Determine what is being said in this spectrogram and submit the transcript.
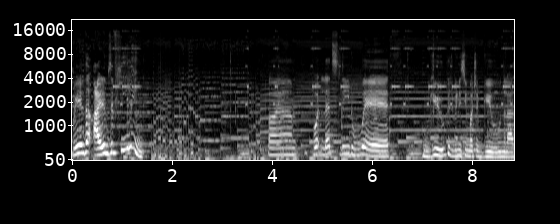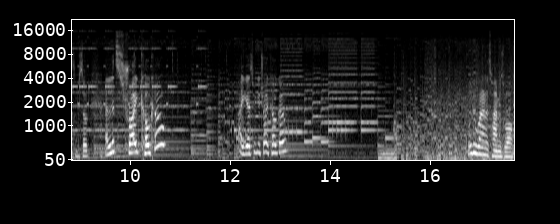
We have the items of healing. Um, but let's lead with Goo, because we didn't see much of Goo in the last episode. And let's try Koko? I guess we could try Koko. We'll do one at a time as well.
